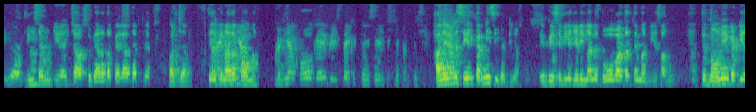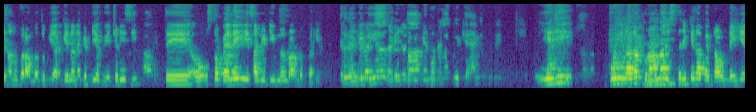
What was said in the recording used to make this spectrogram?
ਅਹ, 379 411 ਦਾ ਪਹਿਲਾ ਦਰਜ ਹੈ ਪਰਚਾ। ਤੇ ਇੱਕ ਇਹਨਾਂ ਦਾ ਕਾਮਨ ਗੱਡੀਆਂ ਖੋ ਕੇ ਵੇਚਦੇ ਕਿੱਥੇ ਸੇਲ ਕਿੱਥੇ ਕਰਦੇ ਸੀ? ਹਾਲੇ ਇਹਨਾਂ ਨੇ ਸੇਲ ਕਰਨੀ ਸੀ ਗੱਡੀਆਂ। ਇਹ ਬੇਸਿਕਲੀ ਜਿਹੜੀ ਇਹਨਾਂ ਨੇ ਦੋ ਵਾਰਦਾਤਾਂ ਮੰਨੀਆਂ ਸਾਨੂੰ ਤੇ ਦੋਨੋਂ ਹੀ ਗੱਡੀਆਂ ਸਾਨੂੰ ਬਰਾਮਦ ਹੋ ਗਈ। ਅੱਗੇ ਇਹਨਾਂ ਨੇ ਗੱਡੀਆਂ ਵੇਚਣੀ ਸੀ ਤੇ ਉਸ ਤੋਂ ਪਹਿਲੇ ਹੀ ਸਾਡੀ ਟੀਮ ਨੇ ਰਾਉਂਡ ਅਪ ਕਰ ਲਿਆ ਗੱਡੀਆਂ ਕੋਈ ਗੈਂਗ ਕੋਈ ਇਹ ਜੀ ਕੋਈ ਇਹਨਾਂ ਦਾ ਪੁਰਾਣਾ ਇਸ ਤਰੀਕੇ ਦਾ ਬੈਕਗ੍ਰਾਉਂਡ ਨਹੀਂ ਹੈ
